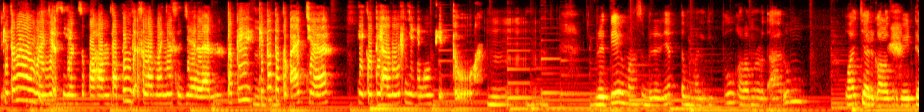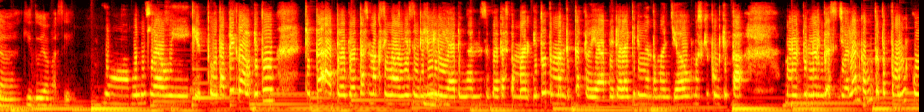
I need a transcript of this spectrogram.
Kita memang banyak sih yang sepaham, tapi nggak selamanya sejalan. Tapi kita tetap aja ikuti alurnya gitu. Hmm. Berarti emang sebenarnya teman itu kalau menurut Arum wajar kalau berbeda gitu ya nggak sih? Ya manusiawi gitu. Tapi kalau itu kita ada batas maksimalnya sendiri Hmm. loh ya dengan sebatas teman. Itu teman dekat loh ya. Beda lagi dengan teman jauh. Meskipun kita benar-benar nggak sejalan, kamu tetap temanku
